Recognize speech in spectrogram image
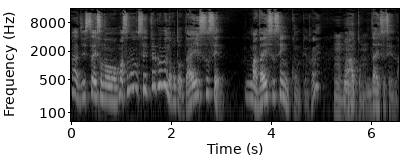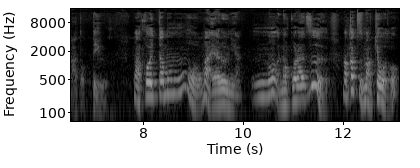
まあ、実際その,、まあ、その接着部分のことをダイス線、まあ、ダイス線痕っていうんですかね、うん。まあ、あとダイス線の後っていう、まあ、こういったものを、まあ、やるにはのが残らず、まあ、かつ、まあ、強度、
